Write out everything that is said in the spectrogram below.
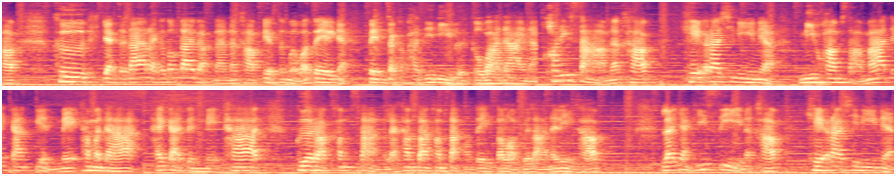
ครับคืออยากจะได้อะไรก็ต้องได้แบบนั้นนะครับเปรียบเสมือนว่าตัวเองเนี่ยเป็นจักรพรรดินีเลยก็ว่าได้นะข้อที่3นะครับเคราชินีเนี่ยมีความสามารถในการเปลี่ยนเมะธรรมดา ให้กลายเป็นเมธาตุเพื่อรับคำสั่งและทำตามคำสั่งของตัวเองตลอดเวลานั่นเองครับ และอย่างทีสี่ 4 นะครับ เคราชินีเนี่ย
